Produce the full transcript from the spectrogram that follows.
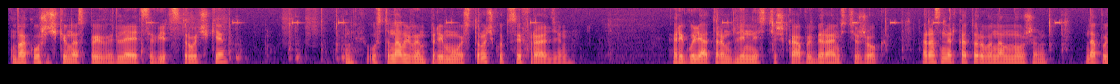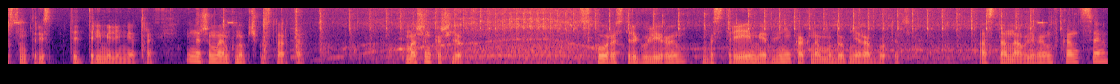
В окошечке у нас появляется вид строчки. Устанавливаем прямую строчку цифра 1. Регулятором длины стежка выбираем стежок, размер которого нам нужен, допустим 3, 3 мм, и нажимаем кнопочку старта. Машинка шьет. Скорость регулируем, быстрее, медленнее, как нам удобнее работать. Останавливаем в конце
